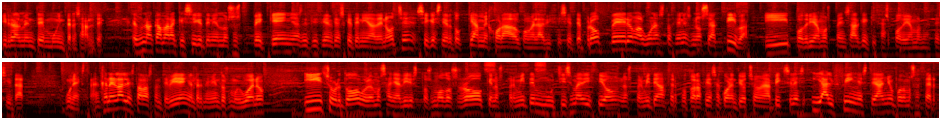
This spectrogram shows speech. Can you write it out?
y realmente muy interesante. Es una cámara que sigue teniendo esas pequeñas deficiencias que tenía de noche, sí que es cierto que ha mejorado con el A17 Pro, pero en algunas situaciones no se activa y podríamos pensar que quizás podríamos necesitar un extra. En general está bastante bien, el rendimiento es muy bueno y sobre todo volvemos a añadir estos modos RAW que nos permiten muchísima edición, nos permiten hacer fotografías a 48 megapíxeles y al fin este año podemos hacer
